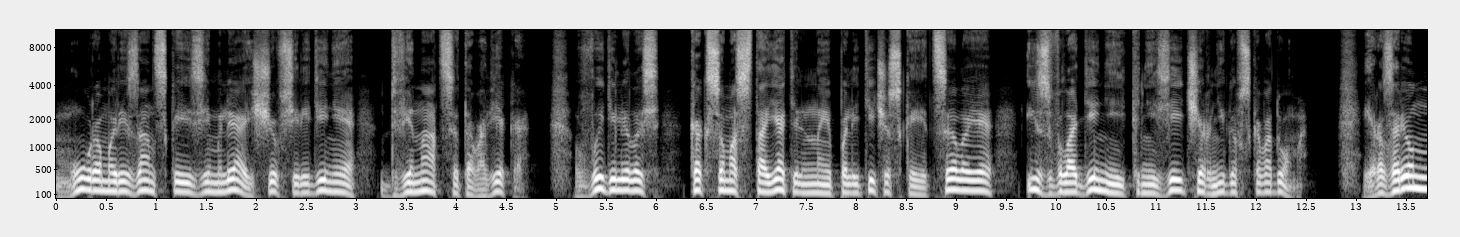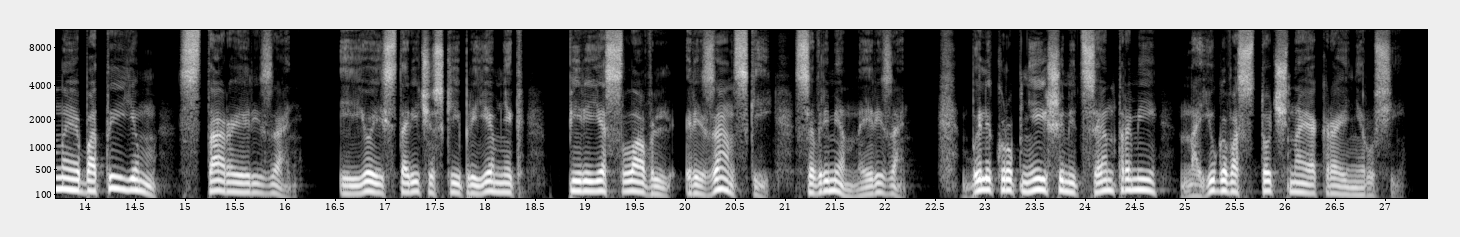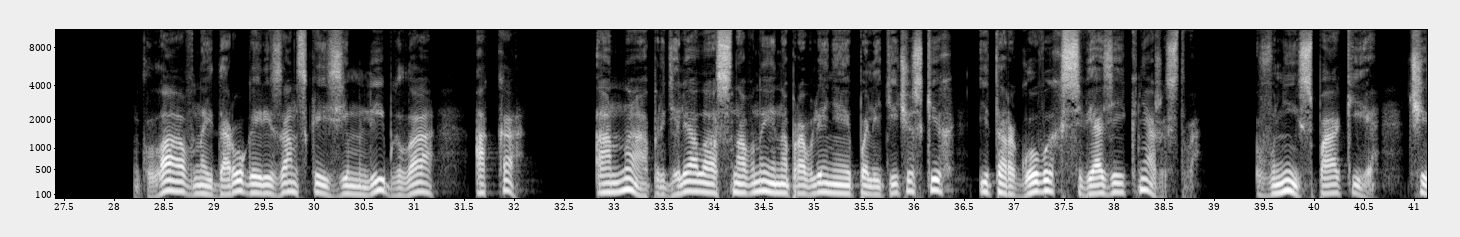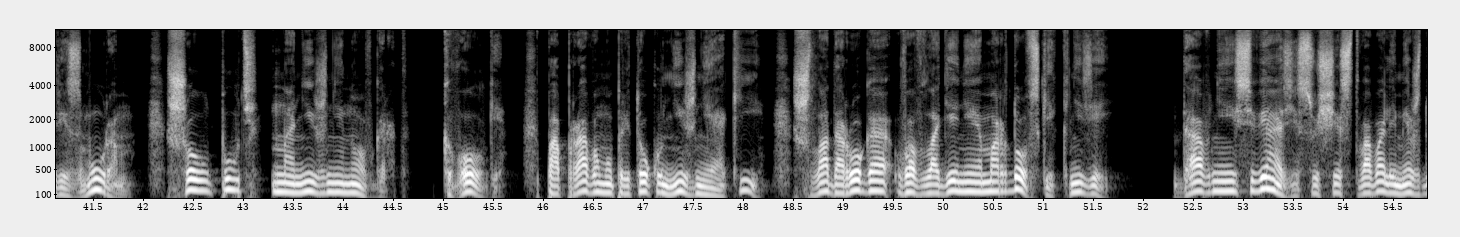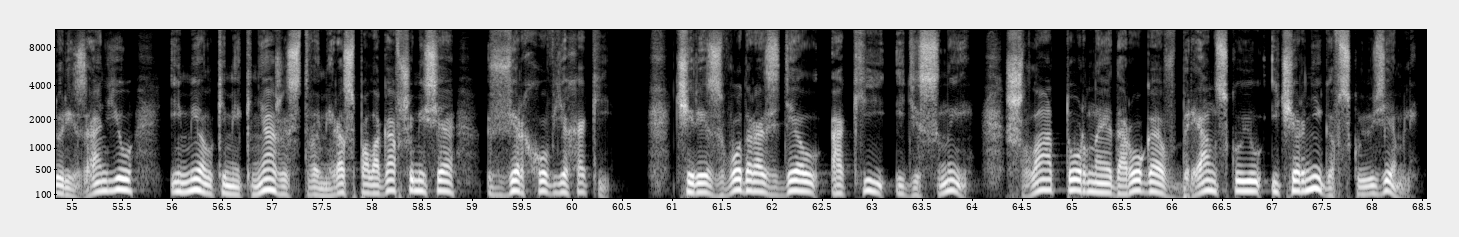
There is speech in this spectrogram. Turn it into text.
Муромо-Рязанская земля еще в середине XII века выделилась как самостоятельное политическое целое из владений князей Черниговского дома. И разоренная Батыем Старая Рязань, и ее исторический преемник Переяславль-Рязанский, современная Рязань, были крупнейшими центрами на юго-восточной окраине Руси. Главной дорогой Рязанской земли была Ака. Она определяла основные направления политических и торговых связей княжества. Вниз по Оке, через Муром, шел путь на Нижний Новгород, к Волге. По правому притоку Нижней Оки шла дорога во владение мордовских князей. Давние связи существовали между Рязанью и мелкими княжествами, располагавшимися в верховьях Оки. Через водораздел Оки и Десны шла торная дорога в Брянскую и Черниговскую земли.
